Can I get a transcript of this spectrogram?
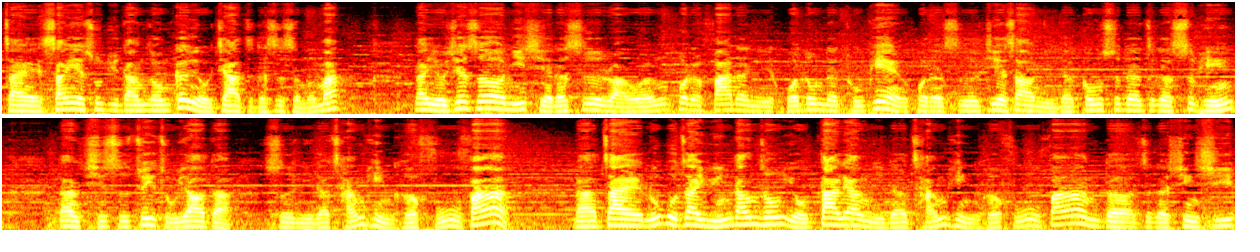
在商业数据当中更有价值的是什么吗？那有些时候你写的是软文，或者发的你活动的图片，或者是介绍你的公司的这个视频，但其实最主要的是你的产品和服务方案。那在如果在云当中有大量你的产品和服务方案的这个信息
